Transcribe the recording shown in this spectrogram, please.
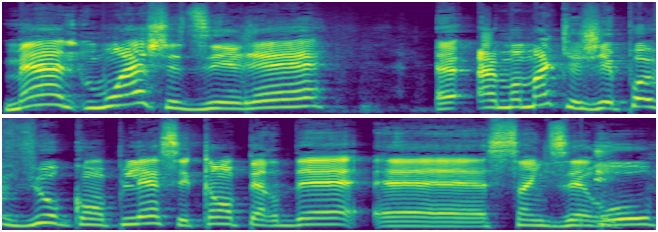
Man, moi, je dirais. un moment que j'ai pas vu au complet, c'est quand on perdait 5-0,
